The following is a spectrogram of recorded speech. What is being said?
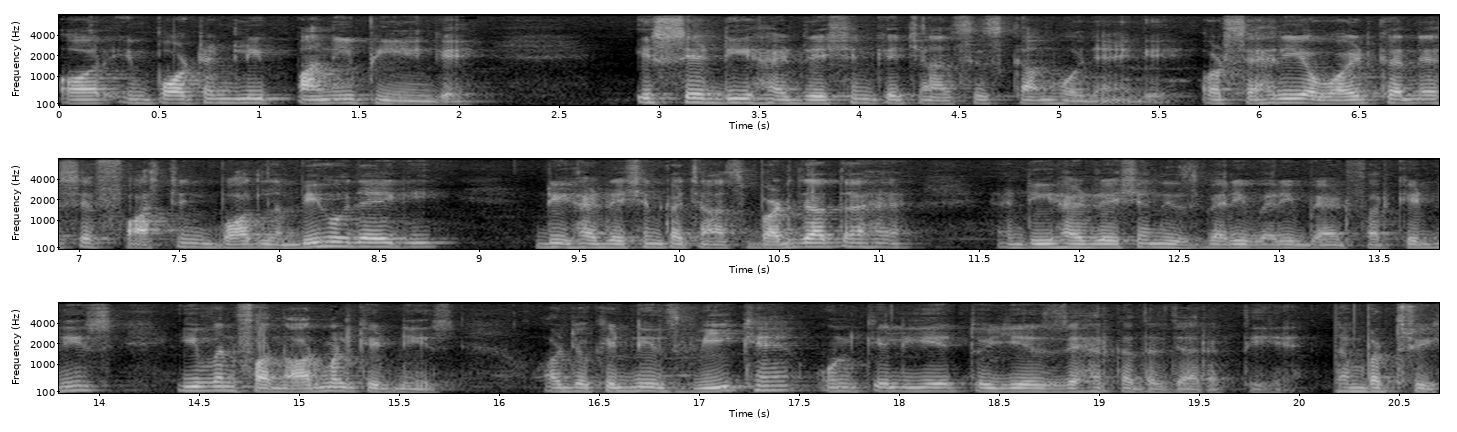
और इम्पॉर्टेंटली पानी पिएँगे। इससे डिहाइड्रेशन के चांसेस कम हो जाएँगे और शहरी अवॉइड करने से फास्टिंग बहुत लंबी हो जाएगी। डिहाइड्रेशन का चांस बढ़ जाता है। And dehydration is very very bad for kidneys even for normal kidneys और जो किडनीज़ वीक हैं, उनके लिए तो ये जहर का दर्जा रखती है। Number three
